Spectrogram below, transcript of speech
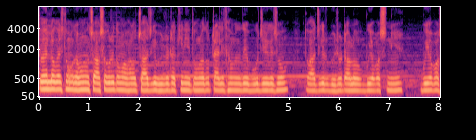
তো হ্যালো গাইস তোমরা কেমন আছো? আশা করি তোমরা ভালো আছো। আজকে ভিডিওটা কি নিয়ে? তোমরা তো টাইলি থামলে দিয়ে বুঝে গেছো। তো আজকের ভিডিওটা হলো বুয়া বাস নিয়ে। বুয়া বাস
